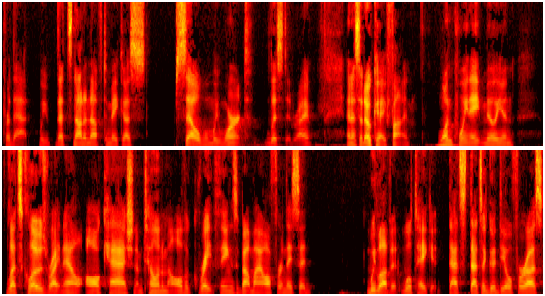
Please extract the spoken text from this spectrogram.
for that. We, that's not enough to make us sell when we weren't listed, right? And I said, okay, fine. 1.8 million. Let's close right now, all cash. And I'm telling them all the great things about my offer. And they said, we love it. We'll take it. That's, that's a good deal for us.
